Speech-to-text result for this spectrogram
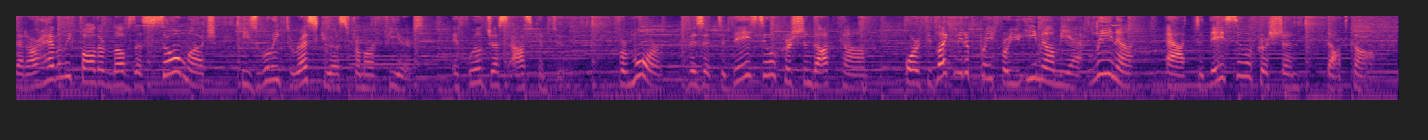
that our Heavenly Father loves us so much, He's willing to rescue us from our fears, if we'll just ask Him to. For more, visit todaysinglechristian.com, or if you'd like me to pray for you, email me at lina at todaysinglechristian.com.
